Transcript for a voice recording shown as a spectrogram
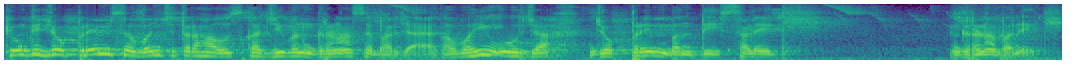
क्योंकि जो प्रेम से वंचित रहा, उसका जीवन घृणा से भर जाएगा। वही ऊर्जा जो प्रेम बनती, सड़ेगी, घृणा बनेगी।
